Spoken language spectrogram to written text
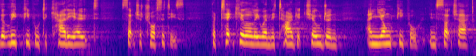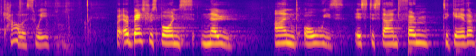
that lead people to carry out such atrocities, particularly when they target children and young people in such a callous way. But our best response now and always is to stand firm together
